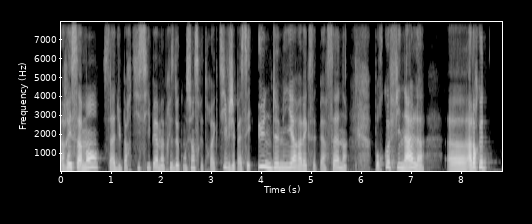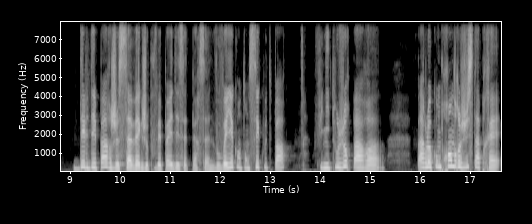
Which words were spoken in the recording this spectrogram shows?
récemment. Ça a dû participer à ma prise de conscience rétroactive. J'ai passé une demi-heure avec cette personne pour qu'au final, euh, alors que dès le départ, je savais que je ne pouvais pas aider cette personne. Vous voyez, quand on ne s'écoute pas, on finit toujours par, euh, par le comprendre juste après.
